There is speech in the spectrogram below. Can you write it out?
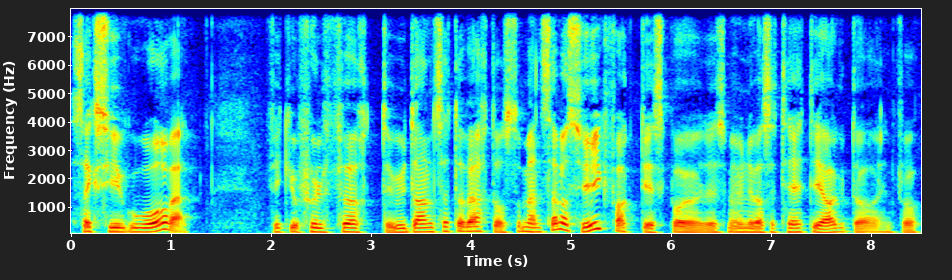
seks-syv gode år, vel. Fikk jo fullført utdannelse etter hvert også mens jeg var syk, faktisk, på det som er Universitetet i Agder innenfor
